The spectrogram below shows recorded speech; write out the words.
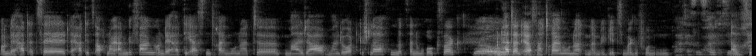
und er hat erzählt, er hat jetzt auch neu angefangen und er hat die ersten drei Monate mal da und mal dort geschlafen mit seinem Rucksack Wow. und hat dann erst nach drei Monaten ein WG-Zimmer gefunden. Oh, das ist heftig. Also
